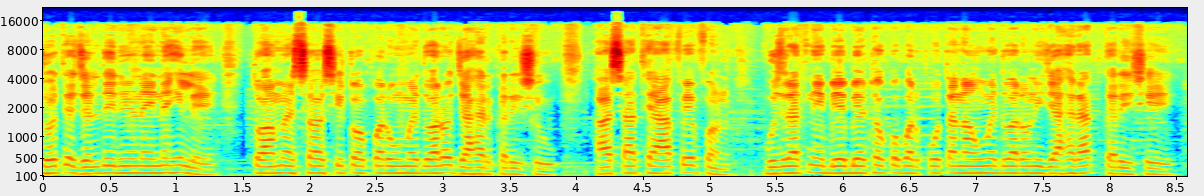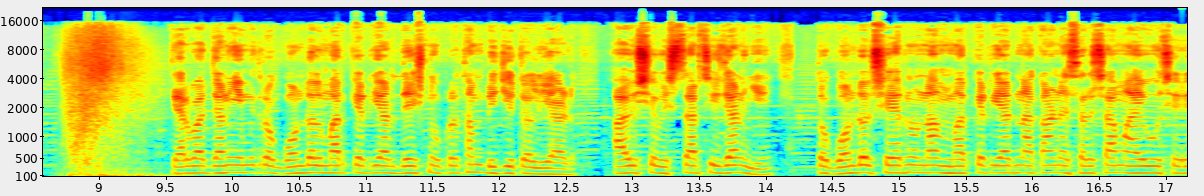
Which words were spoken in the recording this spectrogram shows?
જો તે જલ્દી નિર્ણય નહીં લે, તો અમે છ સીટો પર ઉમેદવારો જાહેર કરીશું. આ સાથે આપે પણ ગુજરાતની બે બેઠકો પર પોતાના ઉમેદવારોની જાહેરાત કરી છે. ત્યારબાદ જાણીએ મિત્રો, ગોંડલ માર્કેટ યાર્ડ દેશનું પ્રથમ ડિજિટલ યાર્ડ. આ વિશે વિસ્તારથી જાણીએ? તો ગોંડલ શહેરનું નામ માર્કેટ યાર્ડના કારણે સરસામાં આવ્યું છે.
